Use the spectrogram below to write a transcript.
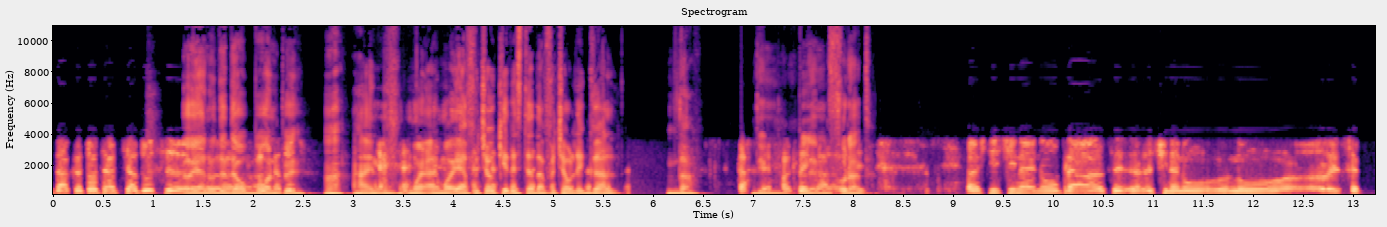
dacă toți ați adus... Ăia nu dădeau uh, bon ați pe... adus- Hai, nu, mă, hai, mă, ea făceau cherestea, dar făceau legal. Da. Da, Din fac lemn legal, furat. auziți. Uh, Știți cine nu prea se, uh, cine nu, nu recept,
